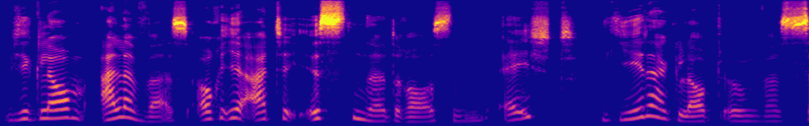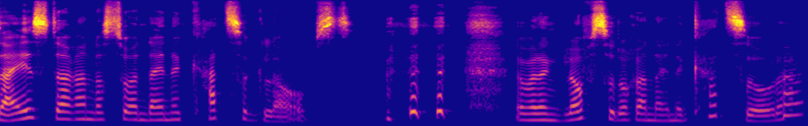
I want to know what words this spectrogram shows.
Wir glauben alle was, auch ihr Atheisten da draußen. Echt? Jeder glaubt irgendwas. Sei es daran, dass du an deine Katze glaubst. aber dann glaubst du doch an deine Katze, oder?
